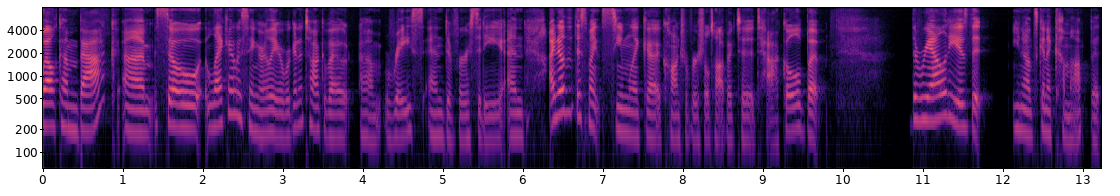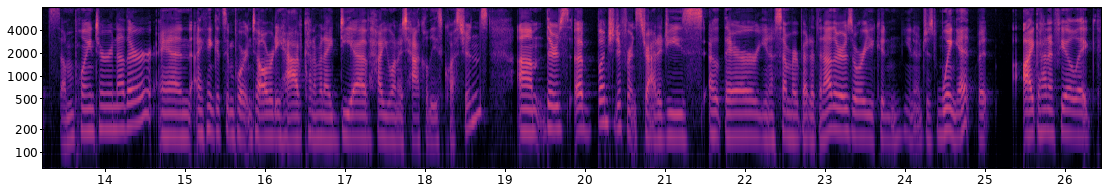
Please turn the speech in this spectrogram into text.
Welcome back. Um, so, like I was saying earlier, we're going to talk about um, race and diversity. And I know that this might seem like a controversial topic to tackle, but the reality is that, you know, it's going to come up at some point or another. And I think it's important to already have kind of an idea of how you want to tackle these questions. Um, there's a bunch of different strategies out there. You know, some are better than others, or you can, you know, just wing it. But I kind of feel like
